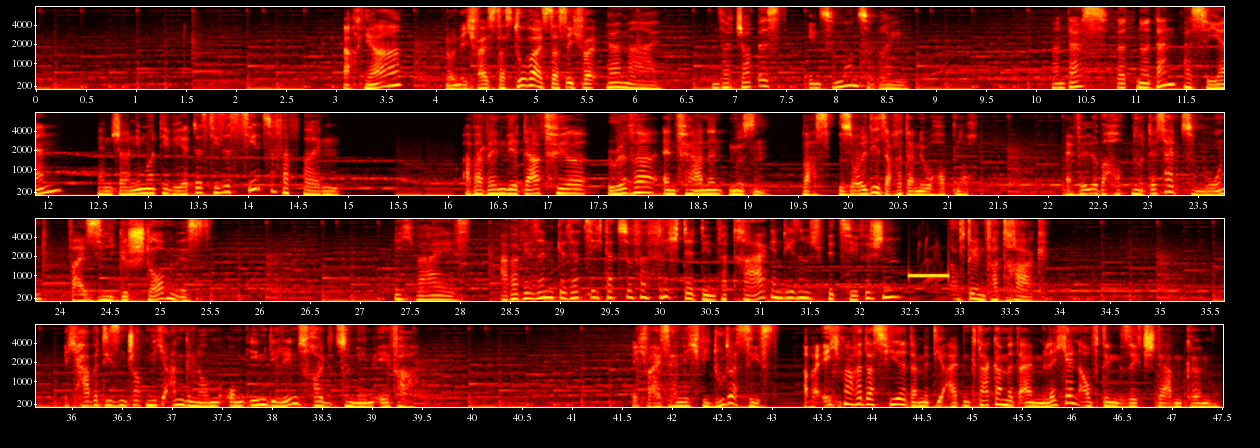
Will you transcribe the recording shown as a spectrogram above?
Ach ja? Nun, ich weiß, dass du weißt, dass ich wei... Hör mal, unser Job ist, ihn zum Mond zu bringen. Und das wird nur dann passieren, wenn Johnny motiviert ist, dieses Ziel zu verfolgen. Aber wenn wir dafür River entfernen müssen, was soll die Sache dann überhaupt noch? Er will überhaupt nur deshalb zum Mond, weil sie gestorben ist. Ich weiß, aber wir sind gesetzlich dazu verpflichtet, den Vertrag in diesem spezifischen... Auf den Vertrag. Ich habe diesen Job nicht angenommen, um ihm die Lebensfreude zu nehmen, Eva. Ich weiß ja nicht, wie du das siehst, aber ich mache das hier, damit die alten Knacker mit einem Lächeln auf dem Gesicht sterben können.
